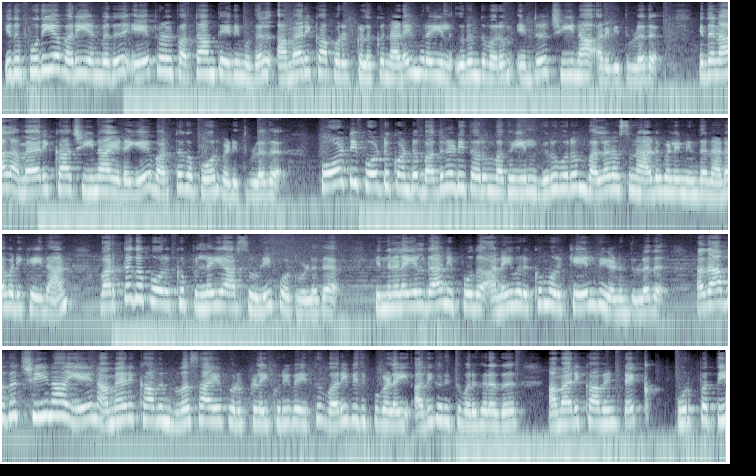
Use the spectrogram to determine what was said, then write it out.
இது புதிய வரி என்பது ஏப்ரல் பத்தாம் தேதி முதல் அமெரிக்கா பொருட்களுக்கு நடைமுறையில் இருந்து வரும் என்று சீனா அறிவித்துள்ளது. இதனால் அமெரிக்கா சீனா இடையே வர்த்தக போர் வெடித்துள்ளது. போட்டி போட்டுக்கொண்டு பதிலடி தரும் வகையில் இருவரும் வல்லரசு நாடுகளின் இந்த நடவடிக்கைதான் வர்த்தக போருக்கு பிள்ளையார் சூழி போட்டுள்ளது. இந்த நிலையில்தான் இப்போது அனைவருக்கும் ஒரு கேள்வி எழுந்துள்ளது. அதாவது சீனா ஏன் அமெரிக்காவின் விவசாய பொருட்களை குறிவைத்து வரி விதிப்புகளை அதிகரித்து வருகிறது? அமெரிக்காவின் டெக் உற்பத்தி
